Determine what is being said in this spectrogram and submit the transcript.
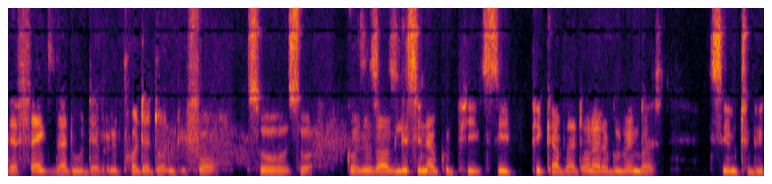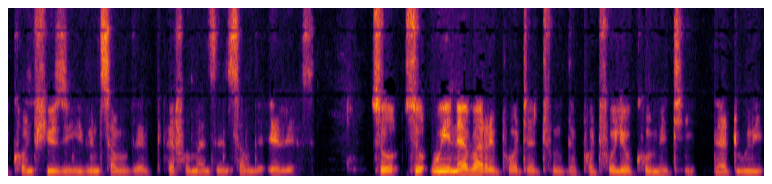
the facts that would have reported on before. So, so because as I was listening, I could see pick up that honourable members seem to be confusing even some of the performance in some of the areas. So, so we never reported to the portfolio committee that we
